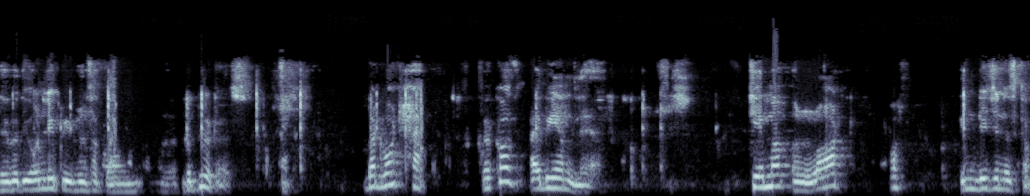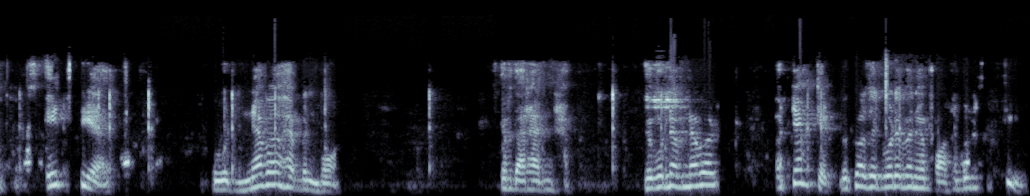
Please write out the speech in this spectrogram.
They were the only people supplying uh, computers. But what happened? Because IBM there came up a lot of indigenous companies. HCL would never have been born if that hadn't happened. They would have never attempted because it would have been impossible to succeed.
